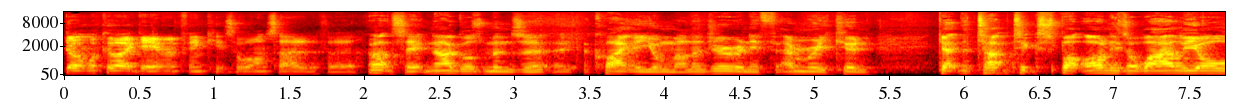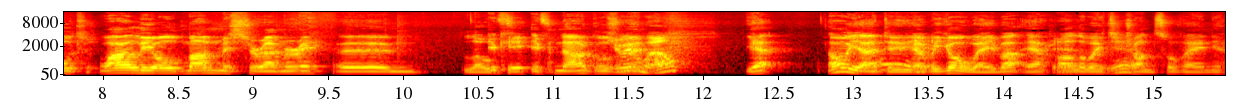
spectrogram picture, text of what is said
don't look at that game and think it's a one sided affair. That's it. Nagelsmann's a, a quite a young manager, and if Emery can get the tactics spot on, he's a wily old wily old man, Mister Emery. Um, Low if, key. if Doing well. yeah. Oh yeah, I do. Yeah, Yeah. we go way back. Yeah, all the way to Yeah. Transylvania.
